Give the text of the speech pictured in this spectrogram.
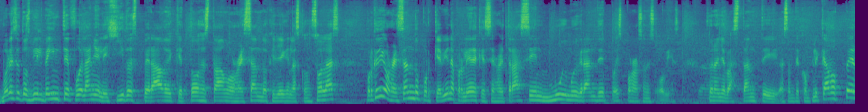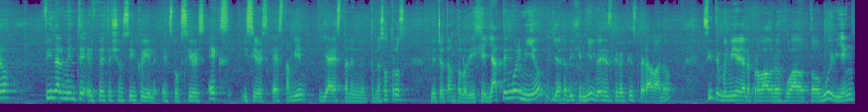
Bueno, este 2020 fue el año elegido, esperado y que todos estábamos rezando que lleguen las consolas. ¿Por qué digo rezando? Porque había una probabilidad de que se retrasen muy, muy grande, pues por razones obvias. Fue un año bastante, bastante complicado, pero finalmente el PlayStation 5 y el Xbox Series X y Series S también ya están entre nosotros. De hecho, tanto lo dije, ya tengo el mío, ya lo dije mil veces, creo que esperaba, ¿no? Sí, tengo el mío, ya lo he probado, lo he jugado todo muy bien.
